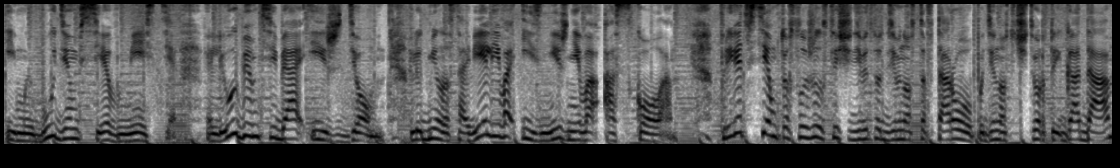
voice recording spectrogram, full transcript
и мы будем все вместе. Любим тебя и ждем. Людмила Савельева из Нижнего Оскола. Привет всем, кто служил с 1992 по 94 года.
